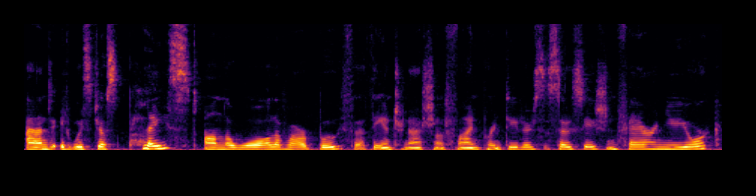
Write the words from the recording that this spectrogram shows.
And it was just placed on the wall of our booth at the International Fine Print Dealers Association Fair in New York.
